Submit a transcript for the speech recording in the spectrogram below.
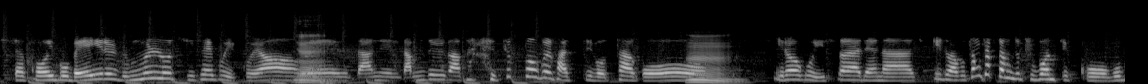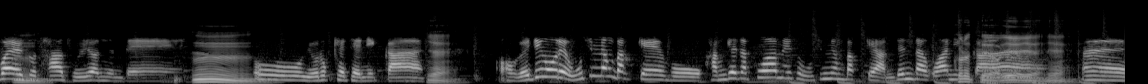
진짜 거의 뭐 매일을 눈물로 지새고 있고요. 예. 왜 나는 남들과 같이 축복을 받지 못하고 음, 이러고 있어야 되나 싶기도 하고 청첩장도 두 번 찍고 모바일도 음. 다 돌렸는데 음, 또 요렇게 되니까 예, 어, 웨딩홀에 50명밖에 뭐 관계자 포함해서 50명밖에 안 된다고 하니까 그렇대요. 예, 예, 예. 예,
